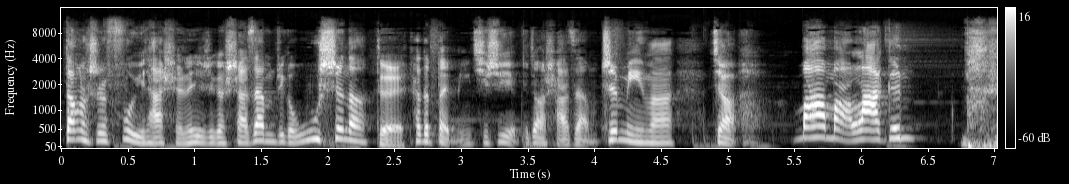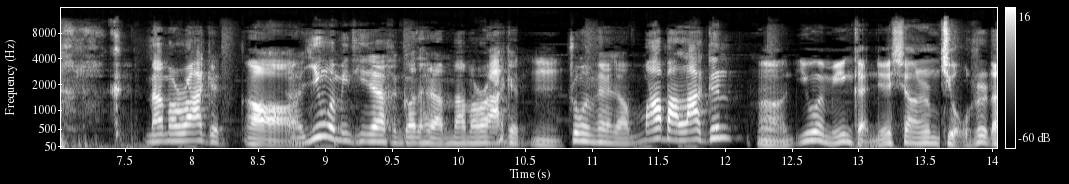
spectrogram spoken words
当时赋予他神力的这个沙赞姆这个巫师呢，对。他的本名其实也不叫沙赞姆，真名呢叫 妈妈拉根。妈妈拉根。啊呃，，英文名听起来很高大上，妈妈拉根，嗯。中文翻译叫妈妈拉根，嗯，英文名感觉像是酒似的。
